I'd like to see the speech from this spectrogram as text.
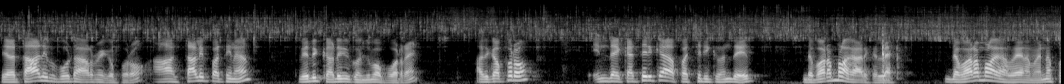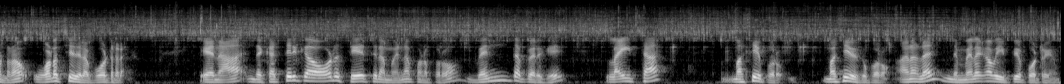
இதில் தாளிப்பு போட்டு ஆரம்பிக்க போகிறோம் தாளிப்பு பார்த்தீங்கன்னா வெறும் கடுகு கொஞ்சமாக போடுறேன். அதுக்கப்புறம் இந்த கத்திரிக்காய் பச்சடிக்கு வந்து இந்த வரமிளகா இருக்குல்ல இந்த வரமிளகாவை நம்ம என்ன பண்ணுறோம் உடச்சி இதில் போட்டுறேன். ஏன்னா இந்த கத்திரிக்காயோடு சேர்த்து நம்ம என்ன பண்ண போகிறோம் வெந்த பிறகு லைட்டாக மசிய போகிறோம் மசிய வைக்க போகிறோம் அதனால் இந்த மிளகாவை இப்போயே போட்டுருங்க.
